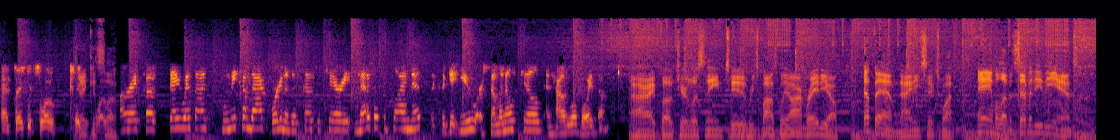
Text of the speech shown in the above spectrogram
and take it slow. Take, Take it slow. All right, folks, stay with us. When we come back, we're going to discuss with Kerry medical supply myths that could get you or someone else killed and how to avoid them. All right, folks, you're listening to Responsibly Armed Radio, FM 961, AM 1170, The Answer.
